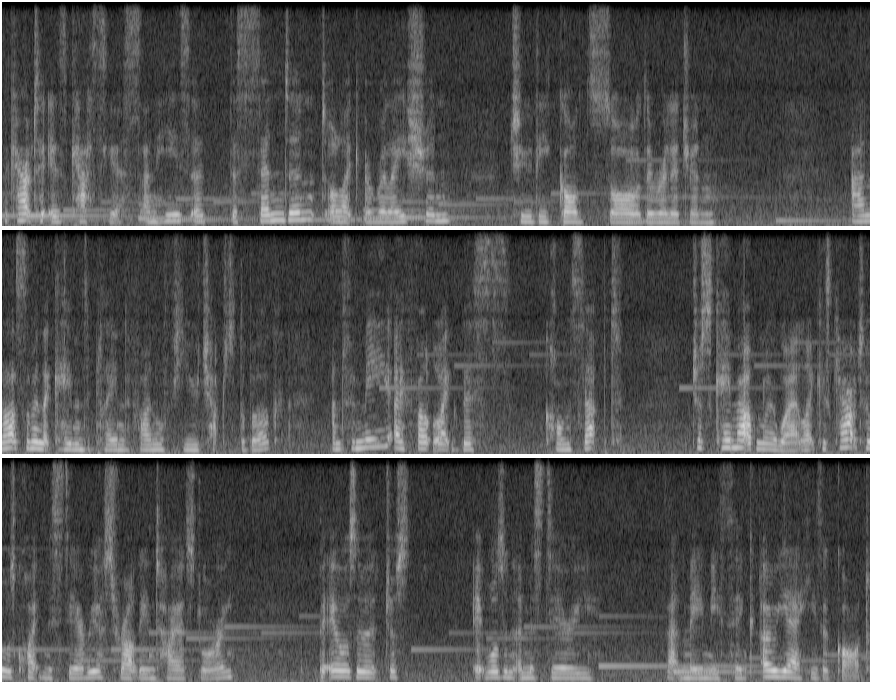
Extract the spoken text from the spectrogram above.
The character is Cassius and he's a descendant or like a relation to the gods or the religion. And that's something that came into play in the final few chapters of the book. And for me, I felt like this concept just came out of nowhere. Like his character was quite mysterious throughout the entire story. But it was a just it wasn't a mystery that made me think, oh yeah, he's a god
